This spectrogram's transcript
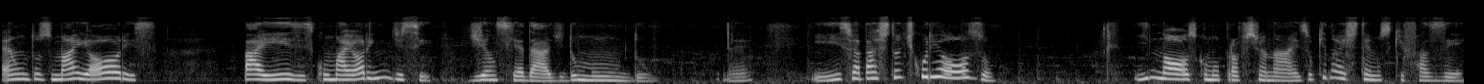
é um dos maiores países com maior índice de ansiedade do mundo, né? E isso é bastante curioso. E nós, como profissionais, o que nós temos que fazer?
